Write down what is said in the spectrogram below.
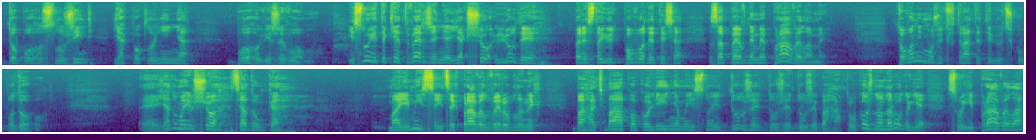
до богослужінь як поклоніння Богові живому. Існує таке твердження, якщо люди перестають поводитися за певними правилами, то вони можуть втратити людську подобу. Е, Я думаю, що ця думка має місце, і цих правил, вироблених багатьма поколіннями, існує дуже, дуже, дуже багато. У кожного народу є свої правила,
